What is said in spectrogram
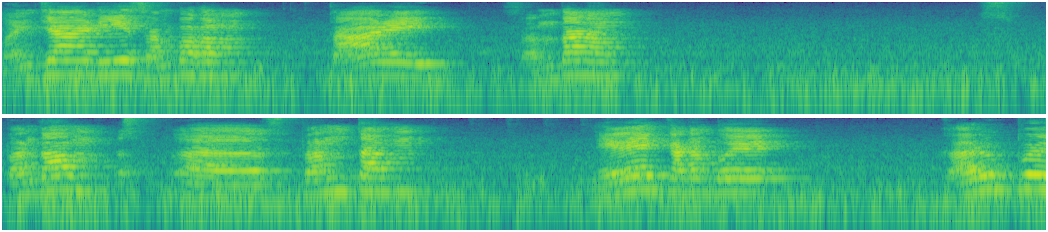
மஞ்சாடி சம்பகம் தாழை சந்தனம் ஸ்பந்தம் ஸ்பந்தம் நிலைக்கடம்பு கருப்பு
